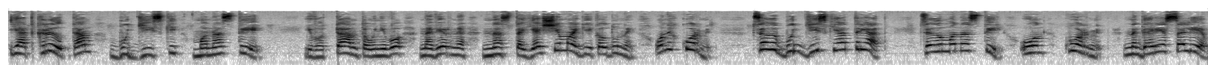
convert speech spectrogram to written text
и открыл там буддийский монастырь. И вот там-то у него, наверное, настоящие магии колдуны. Он их кормит. Целый буддийский отряд, целый монастырь он кормит на горе Салев.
